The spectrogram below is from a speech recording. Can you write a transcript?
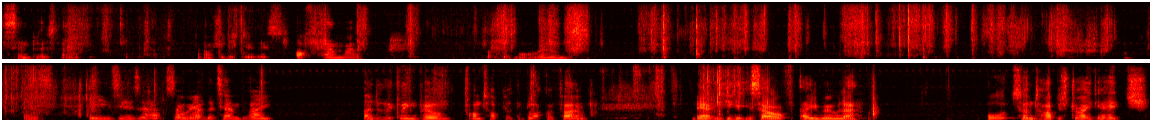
Simple as that. I should just do this off camera. Got a bit more room. As easy as that. So we have the template under the cling film on top of the block of foam. Now if you get yourself a ruler or some type of straight edge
